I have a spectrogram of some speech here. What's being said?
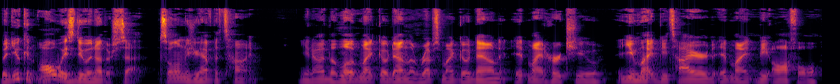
But you can mm. always do another set so long as you have the time. You know, the load might go down, the reps might go down, it might hurt you, you might be tired, it might be awful.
